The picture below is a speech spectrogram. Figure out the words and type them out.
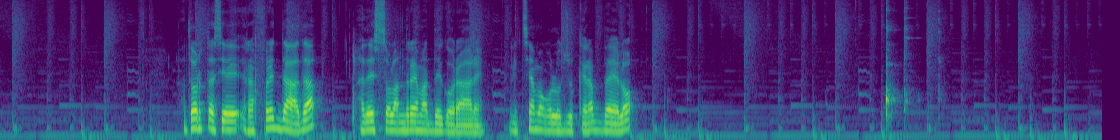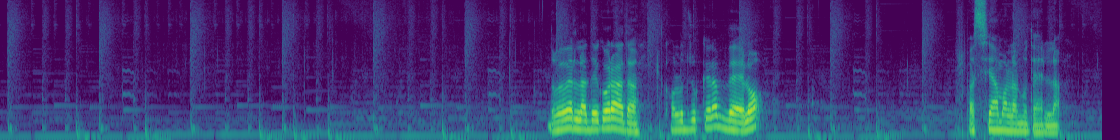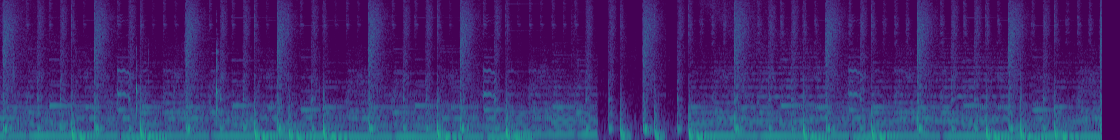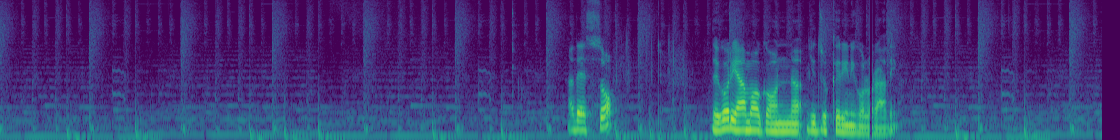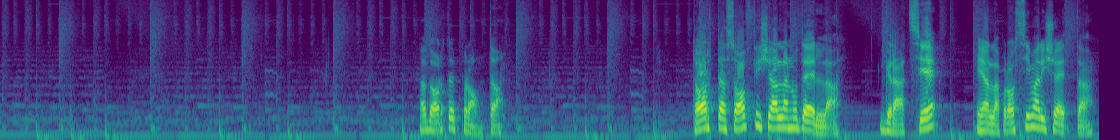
La torta si è raffreddata, adesso la andremo a decorare. Iniziamo con lo zucchero a velo. Dopo averla decorata con lo zucchero a velo passiamo alla Nutella. Adesso decoriamo con gli zuccherini colorati. La torta è pronta. Torta soffice alla nutella. Grazie e alla prossima ricetta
